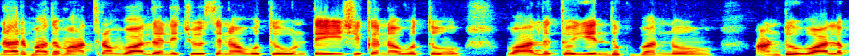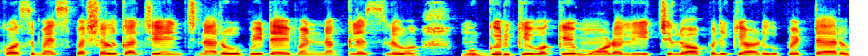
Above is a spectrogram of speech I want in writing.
నర్మద మాత్రం వాళ్ళని చూసి నవ్వుతూ ఉంటే ఇషిక నవ్వుతూ వాళ్ళతో ఎందుకు బన్ను? అంటూ వాళ్ళ కోసమే స్పెషల్గా చేయించిన రూబీ డైమండ్ నెక్లెస్లు ముగ్గురికి ఒకే మోడల్ ఇచ్చి లోపలికి అడుగు పెట్టారు.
